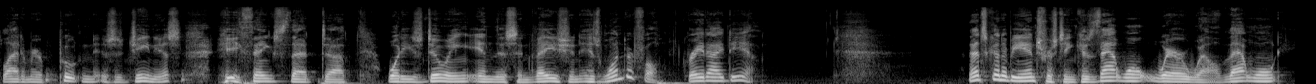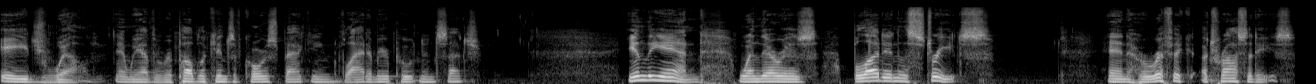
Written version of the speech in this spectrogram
Vladimir Putin is a genius. He thinks that uh, what he's doing in this invasion is wonderful. Great idea. That's going to be interesting because that won't wear well. That won't age well. And we have the Republicans, of course, backing Vladimir Putin and such. In the end, when there is blood in the streets, and horrific atrocities,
